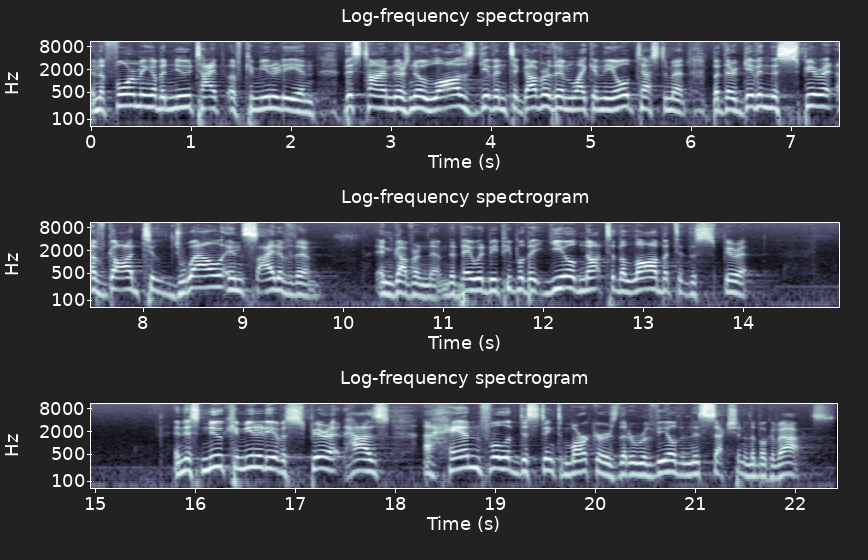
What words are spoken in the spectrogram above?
and the forming of a new type of community. And this time, there's no laws given to govern them like in the Old Testament, but they're given the Spirit of God to dwell inside of them and govern them. That they would be people that yield not to the law, but to the Spirit. And this new community of a spirit has a handful of distinct markers that are revealed in this section of the book of Acts.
